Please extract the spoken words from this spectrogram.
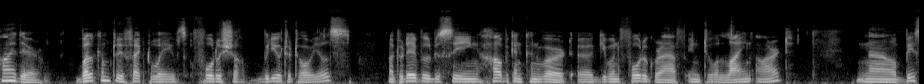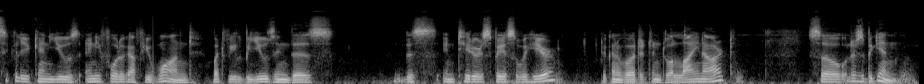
Hi there, welcome to EffectWave's Photoshop video tutorials. Now today we'll be seeing how we can convert a given photograph into a line art. Now basically you can use any photograph you want, but we'll be using this this interior space over here to convert it into a line art. So let's begin.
